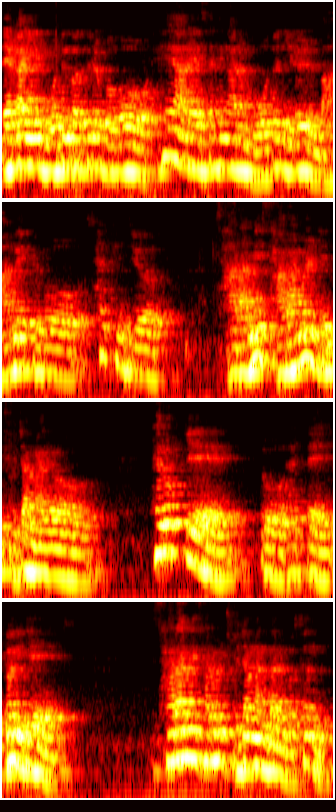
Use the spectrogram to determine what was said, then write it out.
내가 이 모든 것들을 보고 해 아래에서 행하는 모든 일을 마음에 들고 살핀즉 사람이 사람을 주장하여 해롭게 또 할 때 이건 이제 사람이 사람을 주장한다는 것은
